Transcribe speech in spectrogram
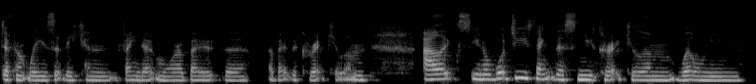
different ways that they can find out more about the about the curriculum. Alex, you know, what do you think this new curriculum will mean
